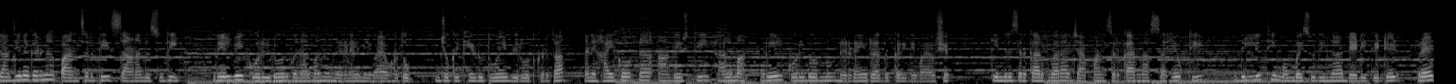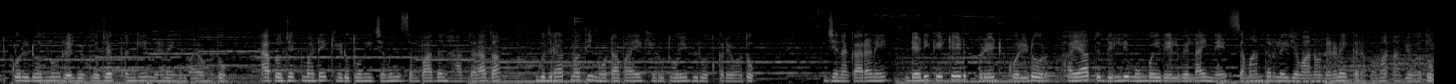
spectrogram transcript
ગાંધીનગરના પાંસરથી સાણંદ સુધી રેલવે કોરિડોર બનાવવાનો નિર્ણય લેવાયો હતો. જો કે ખેડૂતોએ વિરોધ કરતા અને હાઈકોર્ટના આદેશથી હાલમાં રેલ કોરિડોરનો નિર્ણય રદ કરી દેવાયો છે. કેન્દ્ર સરકાર દ્વારા જાપાન સરકારના સહયોગથી દિલ્હીથી મુંબઈ સુધીના ડેડિકેટેડ ફ્રેટ કોરિડોરનો રેલવે પ્રોજેક્ટ અંગે નિર્ણય લેવાયો હતો. આ પ્રોજેક્ટ માટે ખેડૂતોની જમીન સંપાદન હાથ ધરાતા ગુજરાતમાંથી મોટા પાયે ખેડૂતોએ વિરોધ કર્યો હતો. જેના કારણે ડેડિકેટેડ ફ્રેટ કોરિડોર હયાત દિલ્હી મુંબઈ રેલવે લાઇનને સમાંતર લઈ જવાનો નિર્ણય કરવામાં આવ્યો હતો.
